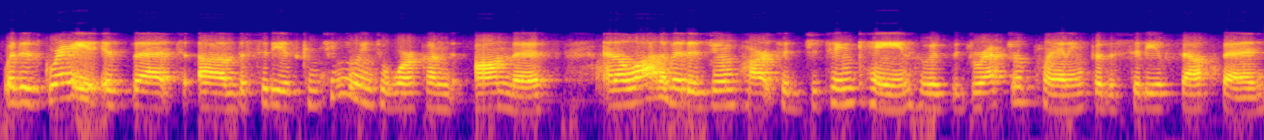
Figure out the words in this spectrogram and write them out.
What is great is that um, the city is continuing to work on, on this, and a lot of it is due in part to Jitin Kain, who is the Director of Planning for the City of South Bend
